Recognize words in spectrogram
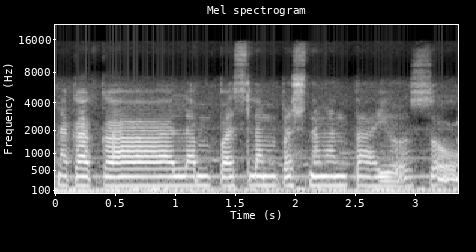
nakakalampas-lampas naman tayo. So,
